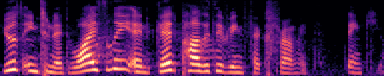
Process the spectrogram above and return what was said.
Use internet wisely and get positive impacts from it. Thank you.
